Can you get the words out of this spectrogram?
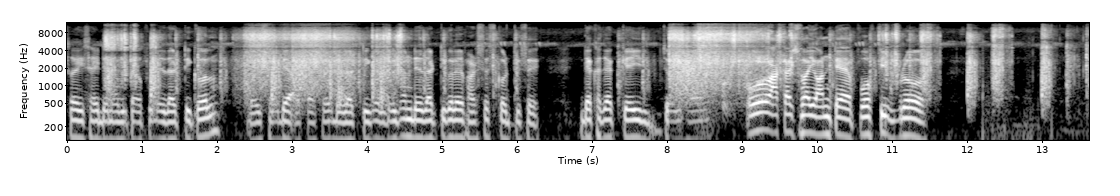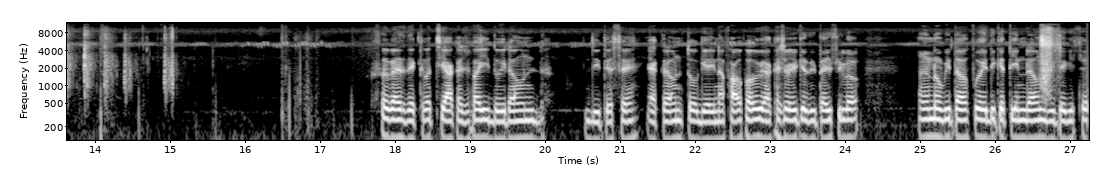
সো এই সাইডে নবিতা আপু ডেজার্ট টিকল ওই সাইডে আকাশে ডেজার্ট টিকল দুইজন ডেজার্ট টিকলের ভার্সেস করতেছে। দেখা যাক কেই জয়ী ও, আকাশ ভাই অন ট্যাপ পপি ব্রো সো গাইজ দেখতে পাচ্ছি আকাশ ভাই দুই রাউন্ড জিতেছে। এক রাউন্ড তো গেরিনা ফাউ ফাউ আকাশ ভাইকে জিতাইছিল। নবিতা আপু এদিকে তিন রাউন্ড জিতে গেছে।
